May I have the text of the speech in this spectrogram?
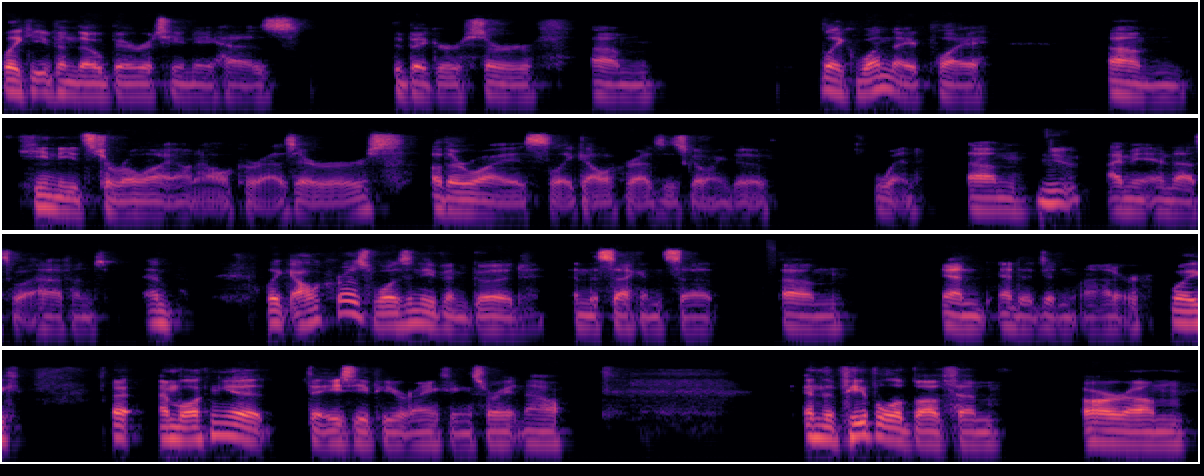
like even though Berrettini has the bigger serve, um, like when they play, um, he needs to rely on Alcaraz errors. Otherwise, like Alcaraz is going to win. Um, Yeah. I mean, and that's what happened. And like Alcaraz wasn't even good in the second set. Um, and and it didn't matter. Like I'm looking at the ATP rankings right now, and the people above him are um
